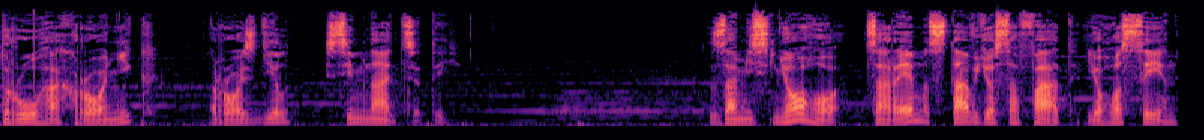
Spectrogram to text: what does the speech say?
Друга Хронік, розділ 17. Замість нього царем став Йосафат, його син,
